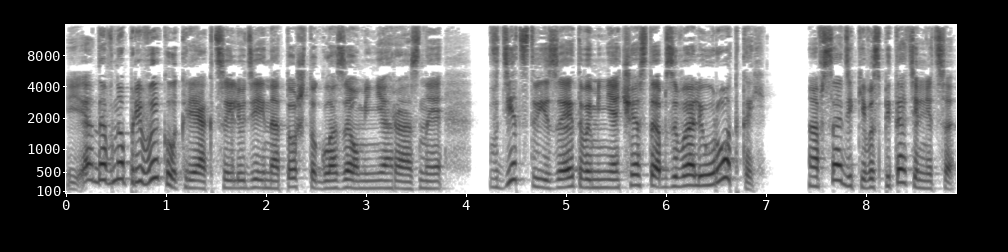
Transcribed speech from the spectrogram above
Я давно привыкла к реакции людей на то, что глаза у меня разные. В детстве из-за этого меня часто обзывали уродкой. А в садике воспитательница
